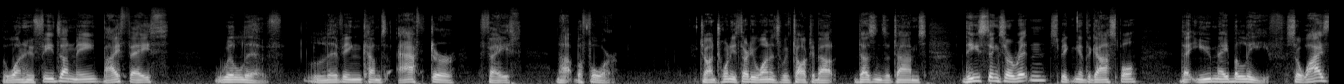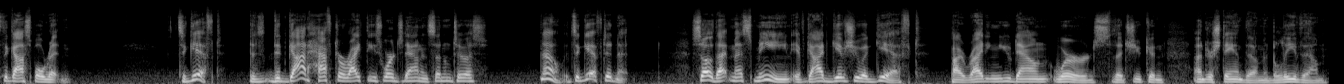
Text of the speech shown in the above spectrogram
The one who feeds on me by faith will live. Living comes after faith, not before. John 20, 31, as we've talked about dozens of times, these things are written, speaking of the gospel, that you may believe. So, why is the gospel written? It's a gift. Did, did God have to write these words down and send them to us? No, it's a gift, isn't it? So, that must mean if God gives you a gift by writing you down words so that you can understand them and believe them,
